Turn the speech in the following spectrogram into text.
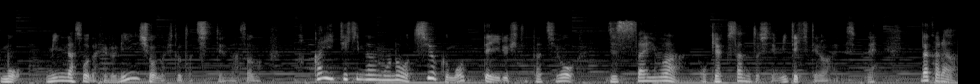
もうみんなそうだけど、臨床の人たちっていうのは、その、破壊的なものを強く持っている人たちを、実際はお客さんとして見てきてるわけですよね。だから、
